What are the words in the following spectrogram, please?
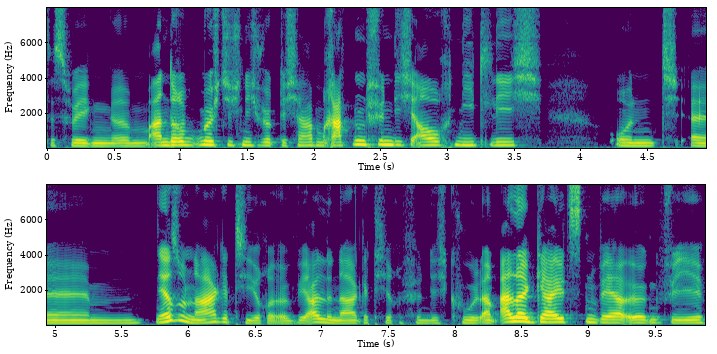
Deswegen, ähm, andere möchte ich nicht wirklich haben. Ratten finde ich auch niedlich. Und ähm, ja, so Nagetiere irgendwie. Alle Nagetiere finde ich cool. Am allergeilsten wäre irgendwie,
